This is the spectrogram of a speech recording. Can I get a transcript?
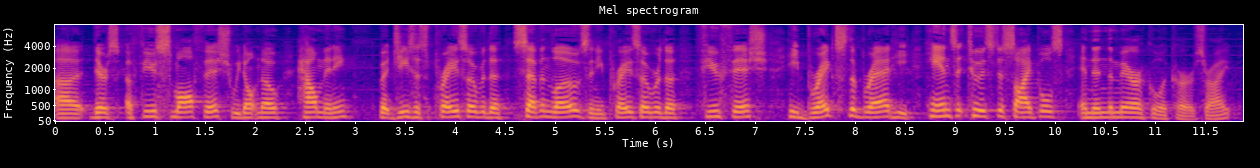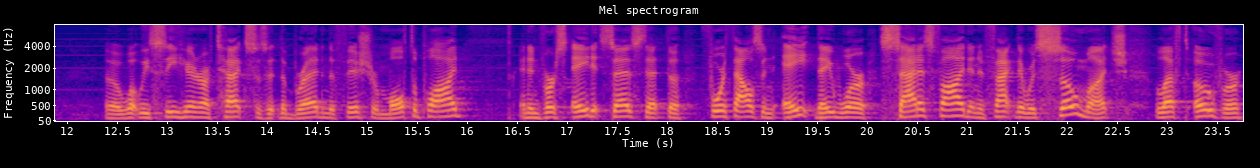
uh, there's a few small fish. We don't know how many. But Jesus prays over the seven loaves and he prays over the few fish. He breaks the bread, he hands it to his disciples, and then the miracle occurs, right? Uh, what we see here in our text is that the bread and the fish are multiplied and in verse 8, it says that the 4,008, they were satisfied. And in fact, there was so much left over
